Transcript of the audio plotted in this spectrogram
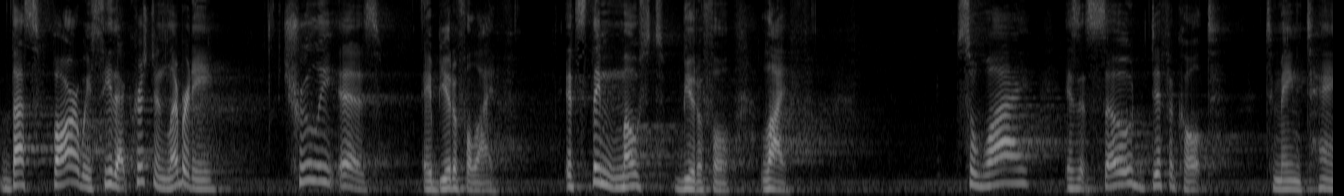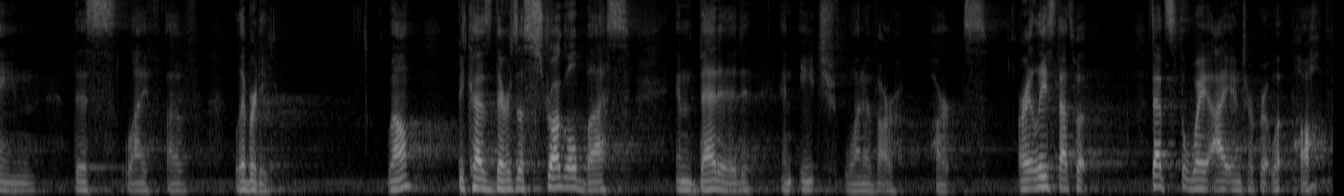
thus far, we see that Christian liberty truly is a beautiful life. It's the most beautiful life. So, why is it so difficult to maintain this life of liberty? Well, because there's a struggle bus embedded in each one of our hearts. Or at least that's what that's the way I interpret what Paul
